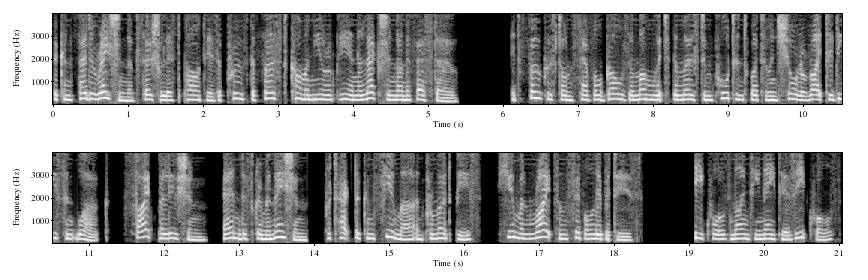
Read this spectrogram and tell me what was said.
the Confederation of Socialist Parties approved the first Common European Election Manifesto. It focused on several goals among which the most important were to ensure a right to decent work, fight pollution, end discrimination, protect the consumer and promote peace, human rights and civil liberties. Equals 1980s equals,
